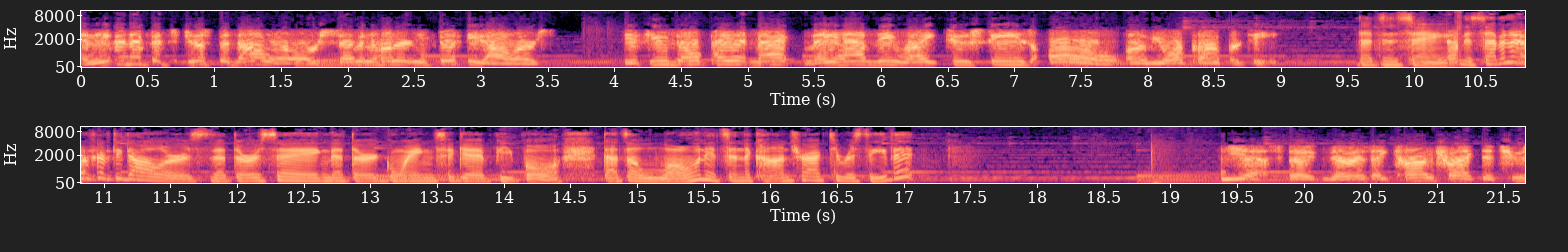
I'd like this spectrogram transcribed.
And even if it's just a dollar or $750, if you don't pay it back, they have the right to seize all of your property. That's insane. The $750 that they're saying that they're going to give people, that's a loan. It's in the contract to receive it. Yes, there, there is a contract that you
